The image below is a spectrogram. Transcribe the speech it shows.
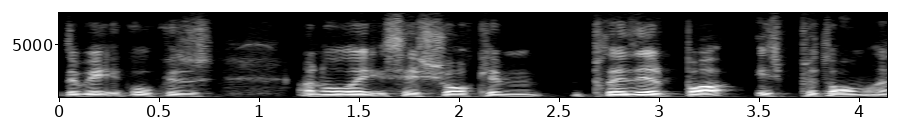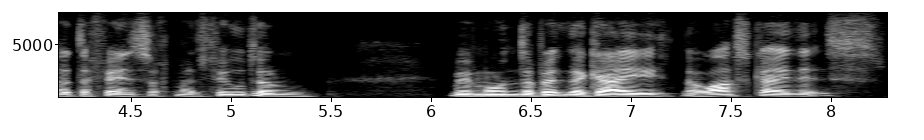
the way to go because I know, like you say, shocking play there, but he's predominantly a defensive midfielder. And we moaned about the guy, the last guy that's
